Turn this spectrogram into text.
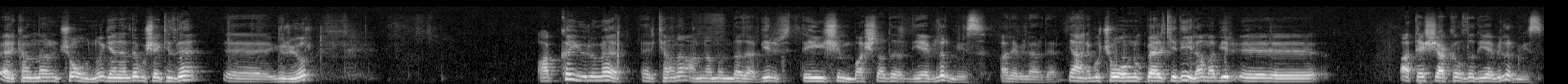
Erkanların çoğunluğu genelde bu şekilde e, yürüyor. Hakka yürüme erkanı anlamında da bir değişim başladı diyebilir miyiz Alevilerde? Yani bu çoğunluk belki değil ama bir e, ateş yakıldı diyebilir miyiz?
